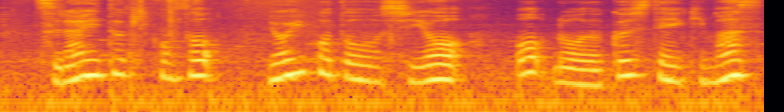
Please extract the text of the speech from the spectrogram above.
「辛い時こそ良いことをしよう」を朗読していきます。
